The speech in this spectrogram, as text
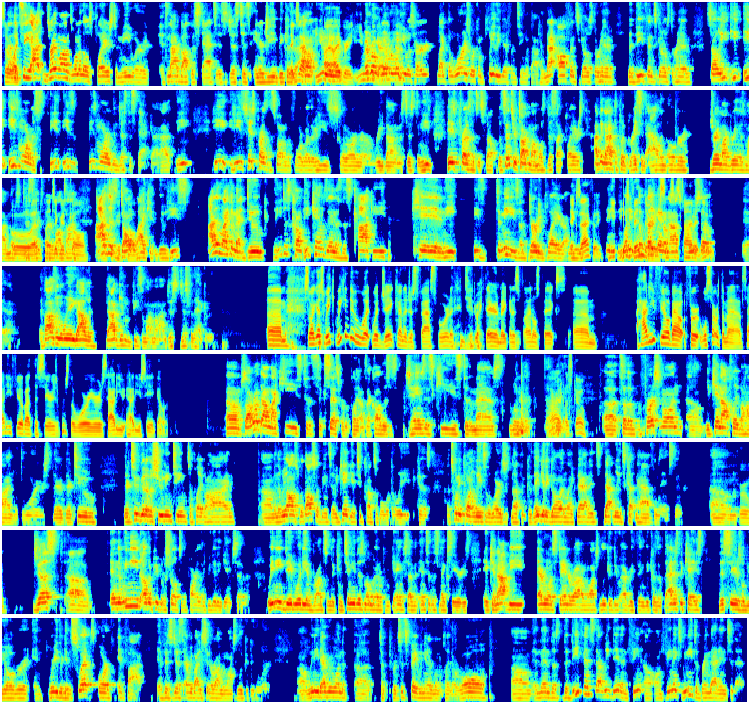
So like see, I, Draymond's one of those players to me where it's not about the stats; it's just his energy. Because I, exactly, don't, you I, I agree. You remember, need a guy remember like when that. he was hurt? Like the Warriors were a completely different team without him. That offense goes through him. The defense goes through him. So he he, he he's more of a he, he's he's more than just a stat guy. I, he he he's his presence felt on the floor, whether he's scoring or rebounding, assisting. He his presence is felt. But since you're talking about most disliked players, I think I have to put Grayson Allen over Draymond Green is my most Oh, disliked that's, player that's of all time. I That's just don't like him, dude. He's I didn't like him at Duke. He just come he comes in as this cocky kid, and he he's to me he's a dirty player. I mean, Exactly. He, he's he- the been dirty since on his time at Duke. Yeah, if I was in the league, I would I'd give him a piece of my mind just just for the heck of it. Um, so I guess we we can do what what Jake kind of just fast forward and did right there and making his finals picks. Um, how do you feel about for? We'll start with the Mavs. How do you feel about this series versus the Warriors? How do you how do you see it going? Um, so I wrote down my keys to success for the playoffs. I call this James's keys to the Mavs winning. The, the All right, winning. let's go. Uh, so the first one, um, we cannot play behind with the Warriors. They're they're too they're too good of a shooting team to play behind. Um, and then we also, with also being said, we can't get too comfortable with the lead because a 20 point lead to the Warriors is nothing because they get it going like that. It's that lead's cut in half in an instant. Um, True. Just, uh, and then we need other people to show up to the party like we did in game seven. We need Dinwiddie and Brunson to continue this momentum from game seven into this next series. It cannot be everyone stand around and watch Luka do everything because if that is the case, this series will be over and we're either getting swept or in five. If it's just everybody sit around and watch Luka do the work. Um, we need everyone to, uh, to participate. We need everyone to play their role. Um, and then the, the defense that we did in uh, on Phoenix, we need to bring that into that.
